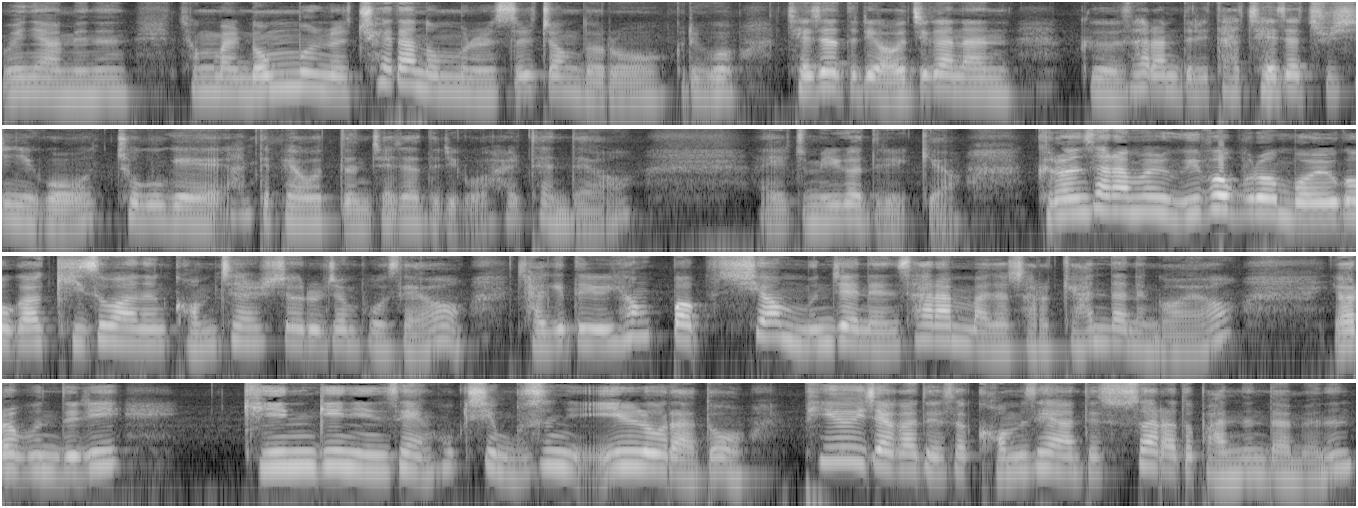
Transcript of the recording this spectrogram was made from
왜냐하면은 정말 논문을 최다 논문을 쓸 정도로 그리고 제자들이 어지간한 그 사람들이 다 제자 출신이고 조국에 한테 배웠던 제자들이고 할 텐데요. 예, 좀 읽어드릴게요. 그런 사람을 위법으로 몰고 가 기소하는 검찰 쇼를 좀 보세요. 자기들 형법 시험 문제 낸 사람마저 저렇게 한다는 거예요. 여러분들이 긴긴 인생 혹시 무슨 일로라도 피의자가 돼서 검사한테 수사라도 받는다면은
